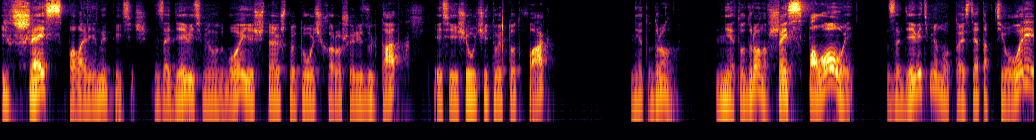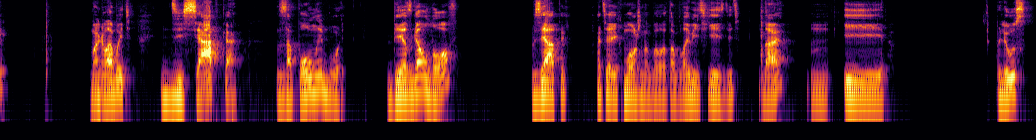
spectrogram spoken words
И 6,5 тысяч. За 9 минут боя я считаю, что это очень хороший результат. Если еще учитывать тот факт. Нету дронов. Нету дронов. 6,5 за 9 минут. То есть это в теории могла быть десятка за полный бой. Без голдов взятых. Хотя их можно было там ловить, ездить. Да? И плюс,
